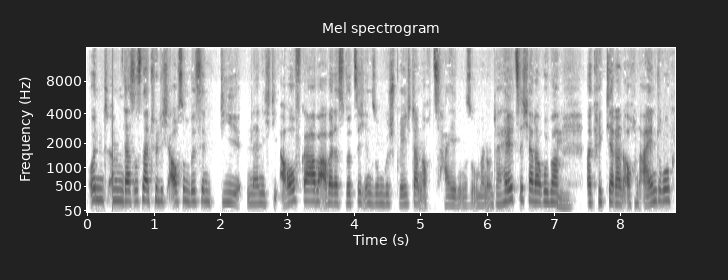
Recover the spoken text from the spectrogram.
Und ähm, das ist natürlich auch so ein bisschen die, nenne ich die Aufgabe, aber das wird sich in so einem Gespräch dann auch zeigen. So, man unterhält sich ja darüber, mhm. man kriegt ja dann auch einen Eindruck.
